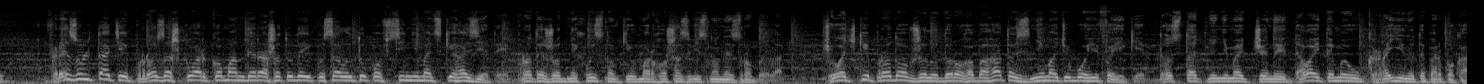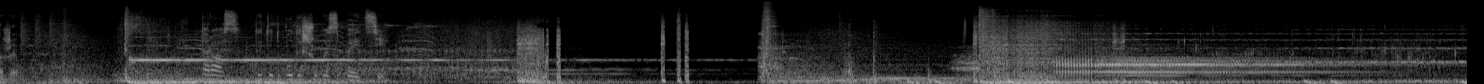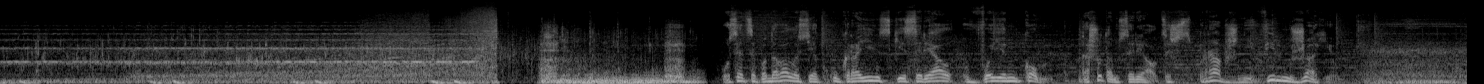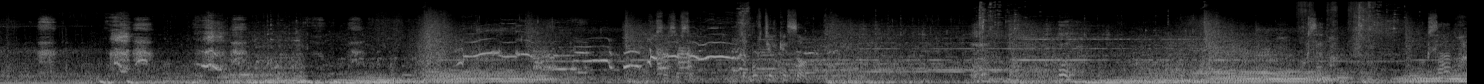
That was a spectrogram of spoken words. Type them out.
В результаті про зашквар команди Russia Today писали тупо всі німецькі газети. Проте жодних висновків Маргоша, звісно, не зробила. Чувачки продовжили дорога багато знімати убогі фейки. Достатньо Німеччини. Давайте ми Україну тепер покажемо. Тарас, ти тут будеш у безпеці. Усе це подавалось як український серіал Воєнком. Та що там серіал? Це ж справжній фільм жахів. Все, все. Це був тільки сон. Оксано. Оксано.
